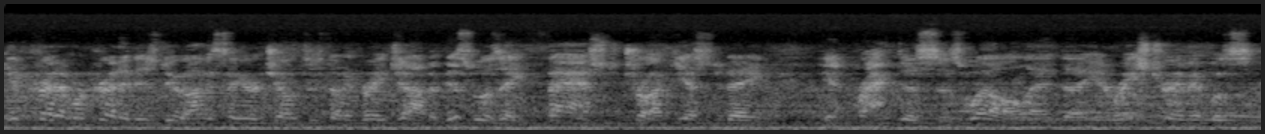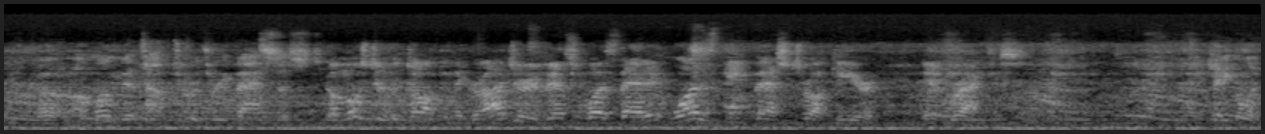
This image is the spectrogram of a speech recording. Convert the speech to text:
give credit where credit is due. Obviously, Erik Jones has done a great job, but this was a fast truck yesterday in practice as well. And uh, in race trim, it was uh, among the top two or three fastest. You most of the talk in the garage area events was that it was the best truck here in practice. Cagelin.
